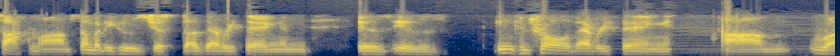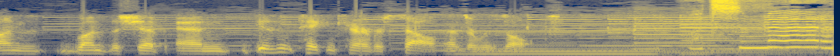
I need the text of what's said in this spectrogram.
soccer mom, somebody who's just does everything and is is in control of everything, um, runs runs the ship, and isn't taking care of herself as a result. What's the matter,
